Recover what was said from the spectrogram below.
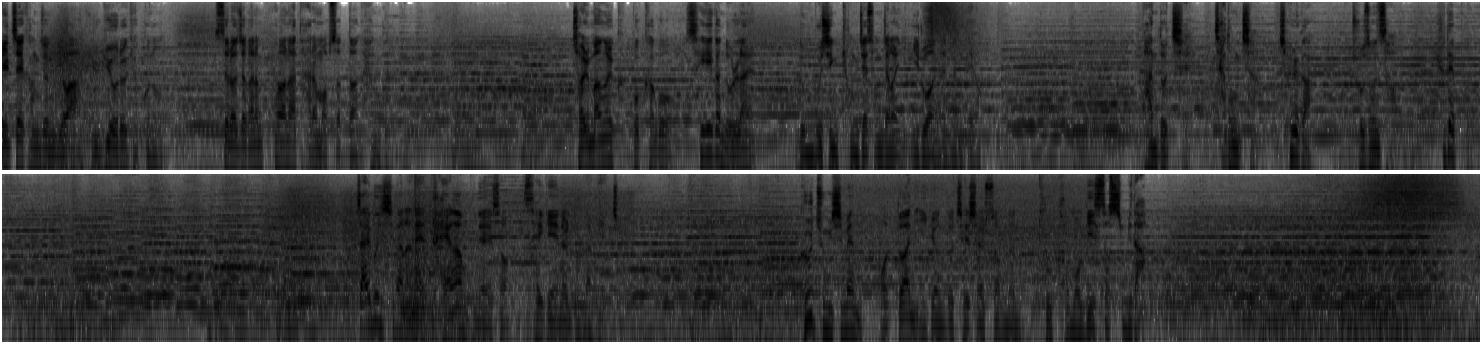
일제 강점기와 6.25를 겪은 후 쓰러져가는 폐허나 다름없었던 한국. 절망을 극복하고 세계가 놀랄 눈부신 경제 성장을 이루어냈는데요. 반도체, 자동차, 철강, 조선사업, 휴대폰. 짧은 시간 안에 다양한 분야에서 세계인을 놀라게 했죠. 그 중심엔 어떠한 이견도 제시할 수 없는 두 거목이 있었습니다.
